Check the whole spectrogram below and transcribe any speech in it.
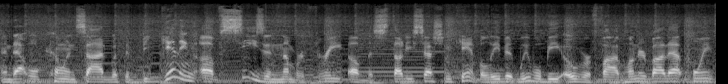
And that will coincide with the beginning of season number three of the study session. Can't believe it. We will be over 500 by that point.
